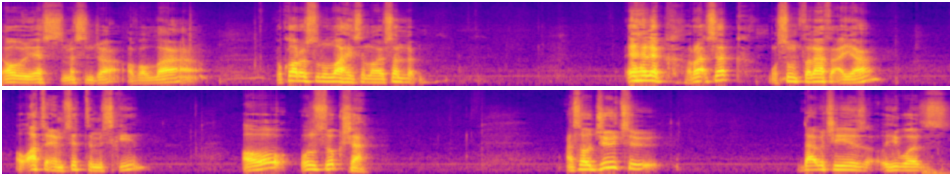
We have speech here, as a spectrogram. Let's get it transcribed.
Oh, yes, Messenger of Allah. فقال رسول الله صلى الله عليه وسلم اهلك رأسك وصم ثلاث أيام أو أطعم ست مسكين أو أنسك شاه And so due to that which he is he was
